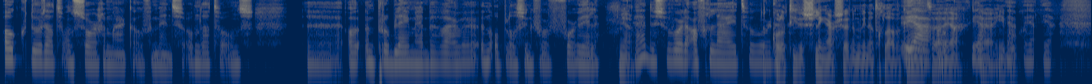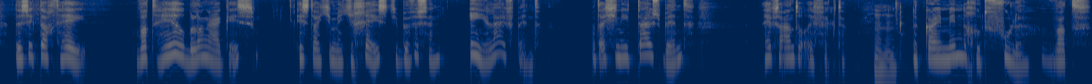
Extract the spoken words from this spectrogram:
Ook doordat we ons zorgen maken over mensen. Omdat we ons uh, een probleem hebben waar we een oplossing voor, voor willen. Ja. Hè, dus we worden afgeleid. We worden... De collectieve slingers eh, noem je dat geloof ik. Ja, dat, uh, ook, ja, ja, ja, in je boek. Ja, ja. Dus ik dacht, hé, hey, wat heel belangrijk is, is dat je met je geest, je bewustzijn in je lijf bent. Want als je niet thuis bent, heeft een aantal effecten. Mm -hmm. Dan kan je minder goed voelen wat,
